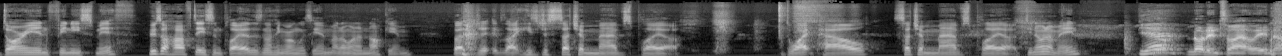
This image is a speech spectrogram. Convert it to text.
Dorian Finney Smith, who's a half decent player. There's nothing wrong with him. I don't want to knock him, but j- like he's just such a Mavs player. Dwight Powell, such a Mavs player. Do you know what I mean? Yeah. Not, not entirely, no.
